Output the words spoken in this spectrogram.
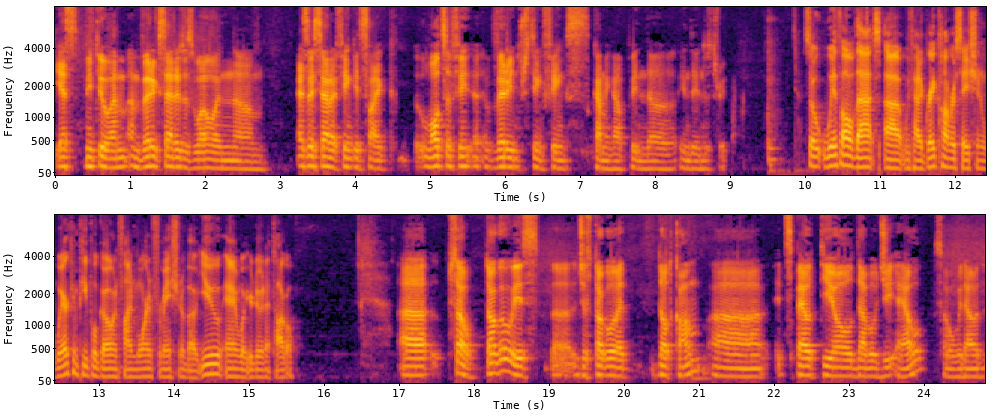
Yes, me too. I'm I'm very excited as well, and um, as I said, I think it's like lots of very interesting things coming up in the in the industry. So, with all of that, uh, we've had a great conversation. Where can people go and find more information about you and what you're doing at Toggl? Uh, so, Toggl is uh, just toggl.com. Uh, it's spelled T O W G L, so without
